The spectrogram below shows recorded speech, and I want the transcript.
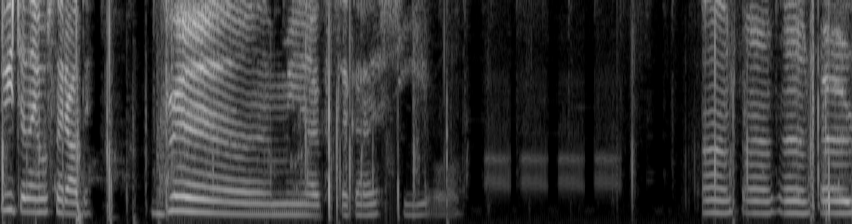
Дивіться на його снаряди. Бем, як це красиво. А, а, а, а.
